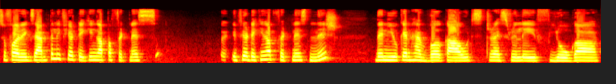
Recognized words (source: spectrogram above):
So for example, if you're taking up a fitness, if you're taking up fitness niche, then you can have workouts, stress relief, yoga,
